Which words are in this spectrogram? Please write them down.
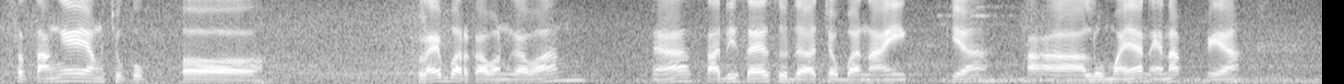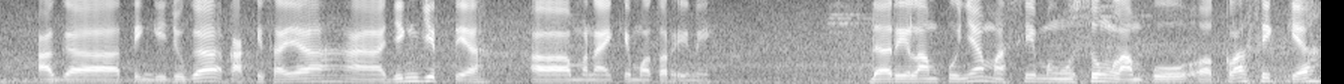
Setangnya yang cukup uh, lebar kawan-kawan. Ya, tadi saya sudah coba naik ya. Uh, lumayan enak ya. Agak tinggi juga kaki saya uh, jinggit ya uh, menaiki motor ini. Dari lampunya masih mengusung lampu uh, klasik ya.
